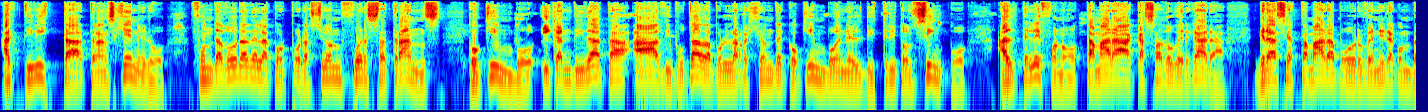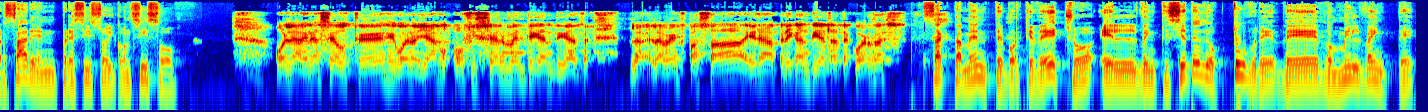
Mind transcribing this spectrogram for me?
activista transgénero, fundadora de la corporación Fuerza Trans Coquimbo y candidata a diputada por la región de Coquimbo en el Distrito 5. Al teléfono, Tamara Casado Vergara. Gracias, Tamara, por venir a conversar en Preciso y Conciso. Hola, gracias a ustedes y bueno, ya oficialmente candidata. La, vez pasada era precandidata, ¿te acuerdas? Exactamente, porque de hecho el 27 de octubre de 2020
